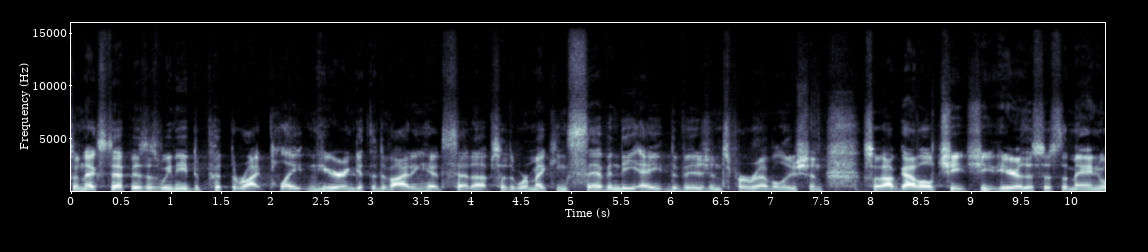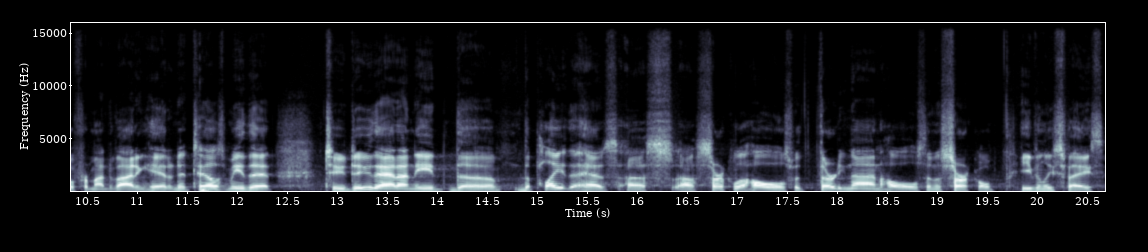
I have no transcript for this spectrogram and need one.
So next step is, is we need to put the right plate in here and get the dividing head set up so that we're making 78 divisions per revolution. So I've got a little cheat sheet here. This is the manual for my dividing head and it tells me that to do that I need the, the plate that has a, a circle of holes with 39 holes in a circle, evenly spaced.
